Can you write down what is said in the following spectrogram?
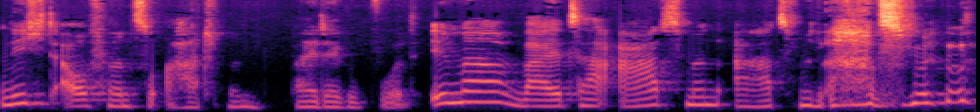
nicht aufhören zu atmen bei der Geburt. Immer weiter atmen, atmen, atmen.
